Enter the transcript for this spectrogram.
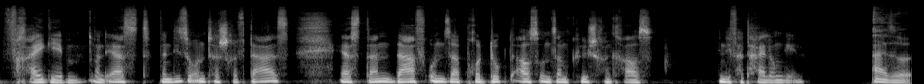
freigeben. Und erst wenn diese Unterschrift da ist, erst dann darf unser Produkt aus unserem Kühlschrank raus in die Verteilung gehen. Also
